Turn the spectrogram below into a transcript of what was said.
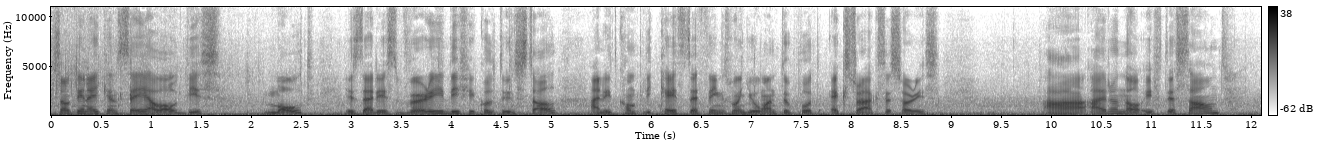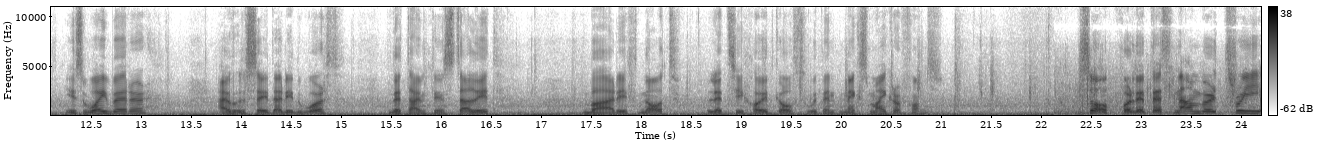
Something I can say about this mode is that it's very difficult to install and it complicates the things when you want to put extra accessories. Uh, I don't know if the sound is way better. I will say that it's worth the time to install it. But if not let's see how it goes with the next microphones. So for the test number three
